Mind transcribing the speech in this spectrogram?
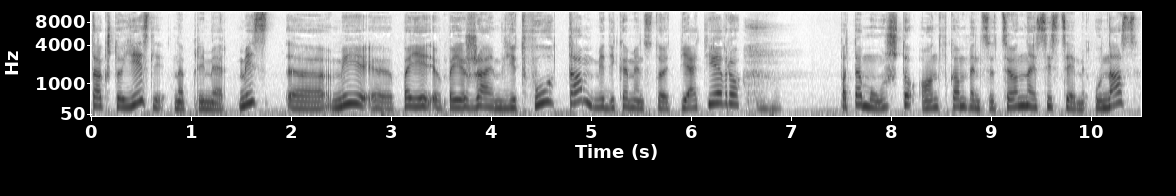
Так что если, например, мы, э, мы э, поезжаем в Литву, там медикамент стоит 5 евро, угу. потому что он в компенсационной системе. У нас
